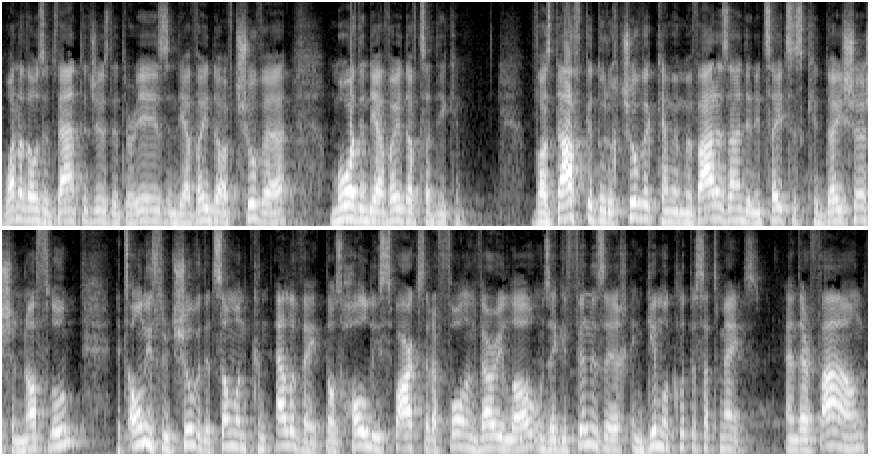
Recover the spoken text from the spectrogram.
One of those advantages that there is in the Aveda of Tshuva, more than the Aveda of Tzadikim. Was dafke Tshuva man mevare sein, den Shenoflu. It's only through Tshuva that someone can elevate those holy sparks that have fallen very low, und sie gefinnen sich in Gimel Klippes Atmeis and they're found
